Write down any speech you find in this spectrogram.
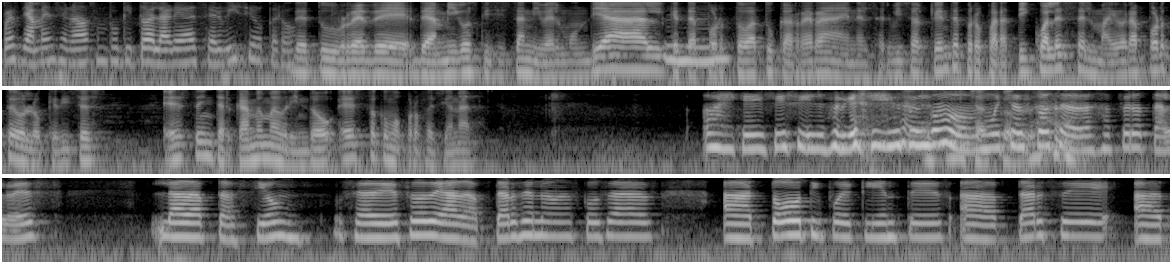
pues ya mencionabas un poquito del área de servicio, pero... De tu red de, amigos que hiciste a nivel mundial, que te aportó a tu carrera en el servicio al cliente, pero para ti, ¿cuál es el mayor aporte o lo que dices, este intercambio me brindó esto como profesional? Ay, qué difícil, porque sí, son como muchas, cosas pero tal vez la adaptación, o sea, de eso de adaptarse a nuevas cosas, a todo tipo de clientes, adaptarse a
